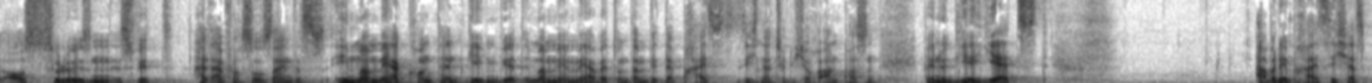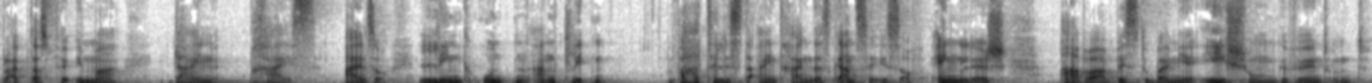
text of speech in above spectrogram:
auszulösen. Es wird halt einfach so sein, dass es immer mehr Content geben wird, immer mehr Mehrwert und dann wird der Preis sich natürlich auch anpassen. Wenn du dir jetzt aber den Preis sicherst, bleibt das für immer dein Preis. Also Link unten anklicken, Warteliste eintragen. Das Ganze ist auf Englisch, aber bist du bei mir eh schon gewöhnt und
